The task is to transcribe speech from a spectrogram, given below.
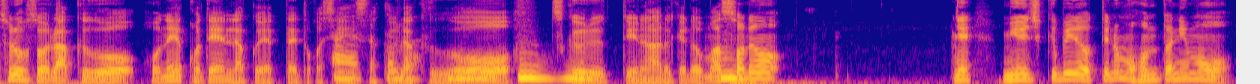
それこそ落語をね、古典落語やったりとか、新作落語を作るっていうのはあるけど、まあその、ね、ミュージックビデオっていうのも本当にも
